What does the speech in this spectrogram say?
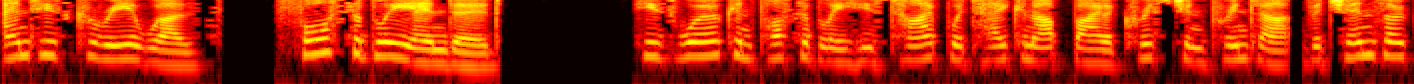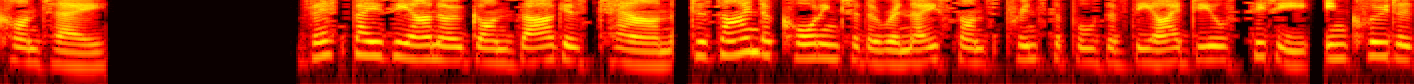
and his career was forcibly ended. His work and possibly his type were taken up by a Christian printer, Vincenzo Conte. Vespasiano Gonzaga's town, designed according to the Renaissance principles of the ideal city, included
